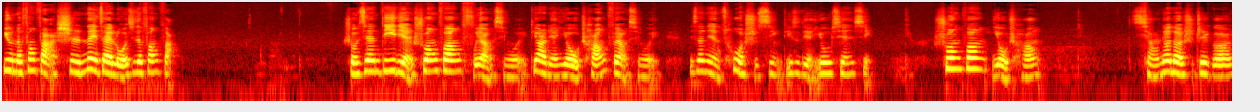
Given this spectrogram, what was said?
运用的方法是内在逻辑的方法。首先，第一点，双方抚养行为；第二点，有偿抚养行为；第三点，错时性；第四点，优先性。双方有偿强调的是这个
